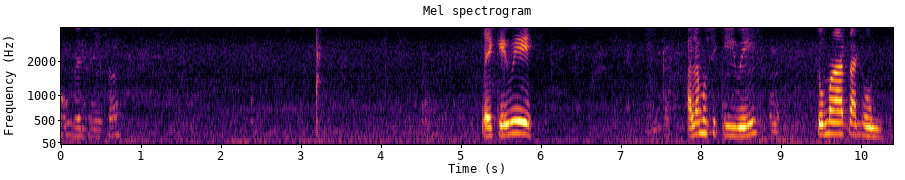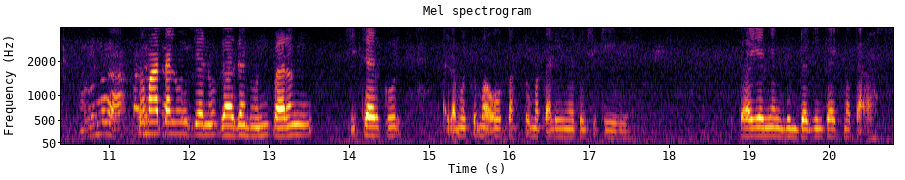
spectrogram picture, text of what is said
Ko guys yung isa. Kay Kiwi. Alam mo si Kiwi? Ano? Tumatalon. Meron na nga. parang Tumatalon si dyan, oh, gaganon. Parang si charcoal. Alam mo, tumautak, tumatalino itong si Kiwi. Kaya niyang lundagin kahit mataas.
